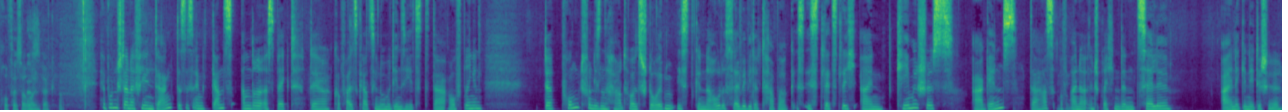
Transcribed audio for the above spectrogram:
Professor Wollenberg. Herr Budensteiner, vielen Dank. Das ist ein ganz anderer Aspekt der Kopfhalskarzinome, den Sie jetzt da aufbringen. Der Punkt von diesen Hartholzstäuben ist genau dasselbe wie der Tabak. Es ist letztlich ein chemisches Agens, das mhm. auf einer entsprechenden Zelle eine genetische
